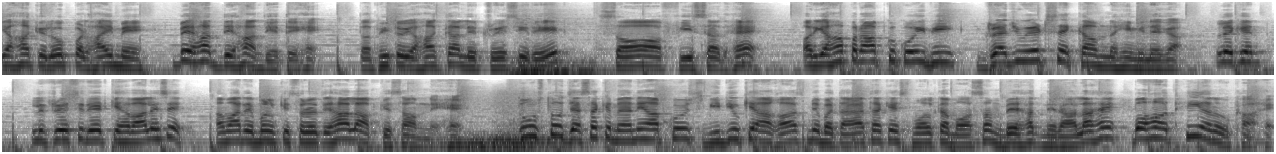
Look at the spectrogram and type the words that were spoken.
यहाँ के लोग पढ़ाई में बेहद ध्यान देते हैं। तभी तो यहाँ का लिटरेसी रेट सौ फ़ीसद है। और यहाँ पर आपको कोई भी ग्रेजुएट से कम नहीं मिलेगा। लेकिन लिटरेसी रेट के हवाले से हमारे मुल्क की सूरत हाल आपके सामने है। दोस्तों, जैसा कि मैंने आपको इस वीडियो के आगाज़ में बताया था कि इस मुल्क का मौसम बेहद निराला है, बहुत ही अनोखा है।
